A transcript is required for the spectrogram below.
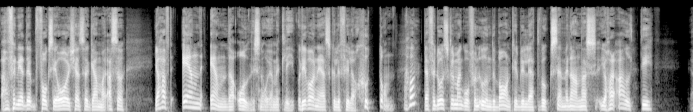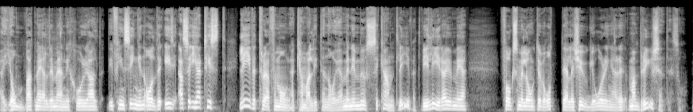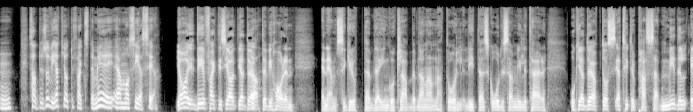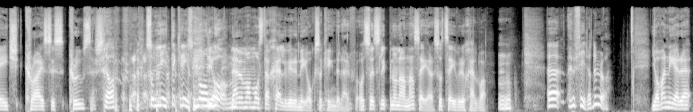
jag har funderat, folk säger åh, det känns så gammal. Alltså, jag har haft en enda åldersnoja i mitt liv och det var när jag skulle fylla 17. Jaha. Därför då skulle man gå från underbarn till att bli lätt vuxen. Men annars, jag har alltid jag har jobbat med äldre människor. Jag har allt, det finns ingen ålder. I, alltså i artistlivet tror jag för många kan vara lite noja, men i musikantlivet, vi lirar ju med folk som är långt över 80 eller 20-åringar. Man bryr sig inte så. Mm. Samtidigt så vet jag att du faktiskt är med i MACC. Ja, det är faktiskt, jag, jag döpte, vi har en, en MC-grupp där, där ingår Klabbe bland annat och lite skådisar, militär. Och jag döpte oss, jag tyckte det passade, Middle Age Crisis Cruisers. Ja, så lite kris någon Ja, gång. nej men man måste ha självironi också kring det där. Och så slipper någon annan säga det, så säger vi det själva. Eh, hur firade du då? Jag var nere,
